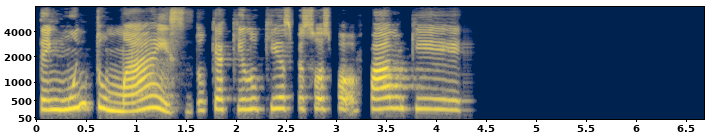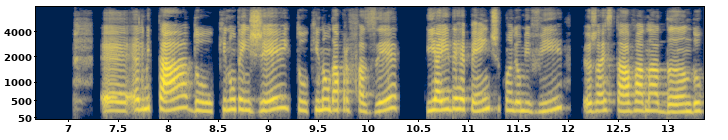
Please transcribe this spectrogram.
tem muito mais do que aquilo que as pessoas falam que é, é limitado, que não tem jeito, que não dá para fazer. E aí, de repente, quando eu me vi, eu já estava nadando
